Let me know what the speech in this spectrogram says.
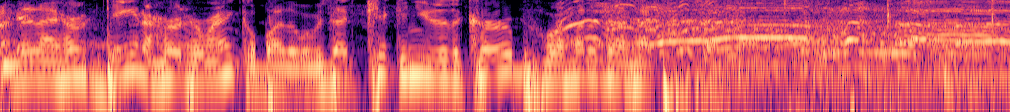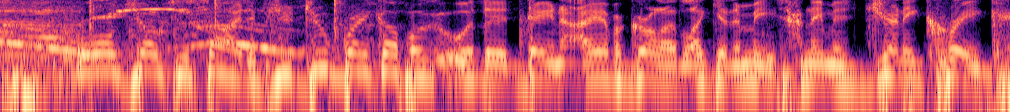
And then I heard Dana hurt her ankle, by the way. Was that kicking you to the curb? Or how did that happen? All jokes aside, if you do break up with uh, Dana, I have a girl I'd like you to meet. Her name is Jenny Craig. You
